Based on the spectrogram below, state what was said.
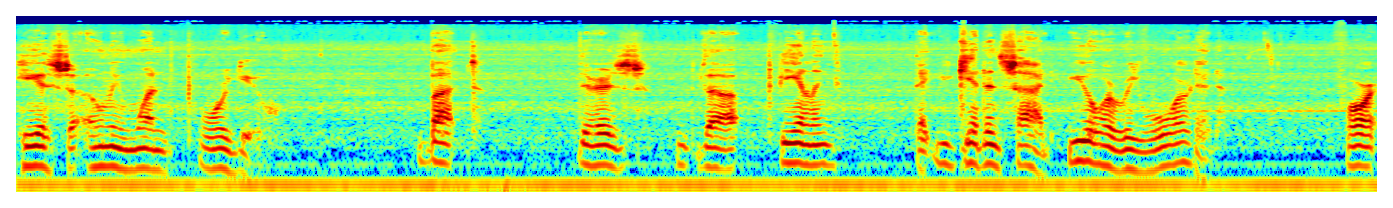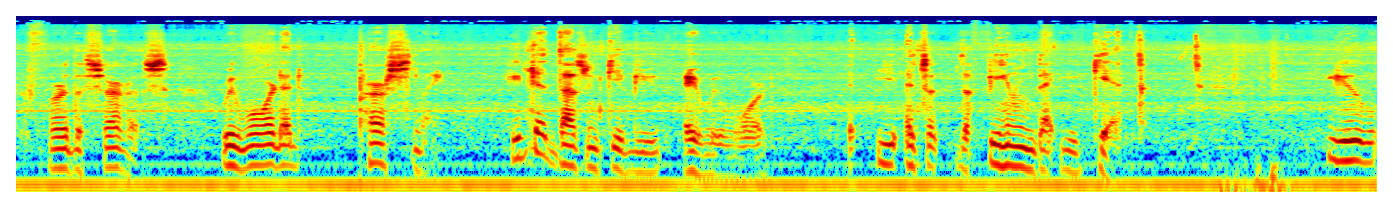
He is the only one for you. But there's the feeling that you get inside. You are rewarded for for the service, rewarded personally. He just doesn't give you a reward. It's a, the feeling that you get. You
